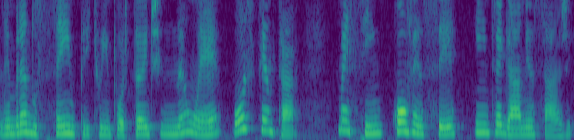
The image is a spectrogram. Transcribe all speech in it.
Lembrando sempre que o importante não é ostentar, mas sim convencer e entregar a mensagem.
